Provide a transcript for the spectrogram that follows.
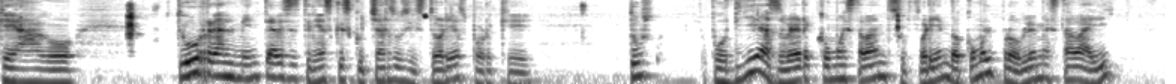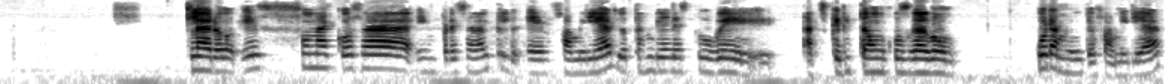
¿qué hago? Tú realmente a veces tenías que escuchar sus historias porque tú podías ver cómo estaban sufriendo, cómo el problema estaba ahí. Claro, es una cosa impresionante el familiar. Yo también estuve adscrita a un juzgado puramente familiar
